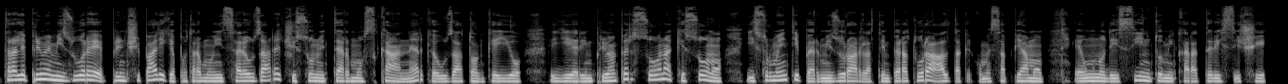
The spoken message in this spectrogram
Tra le prime misure principali che potremmo iniziare a usare ci sono i termoscanner che ho usato anche io ieri in prima persona, che sono gli strumenti per misurare la temperatura alta, che come sappiamo è uno dei sintomi caratteristici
